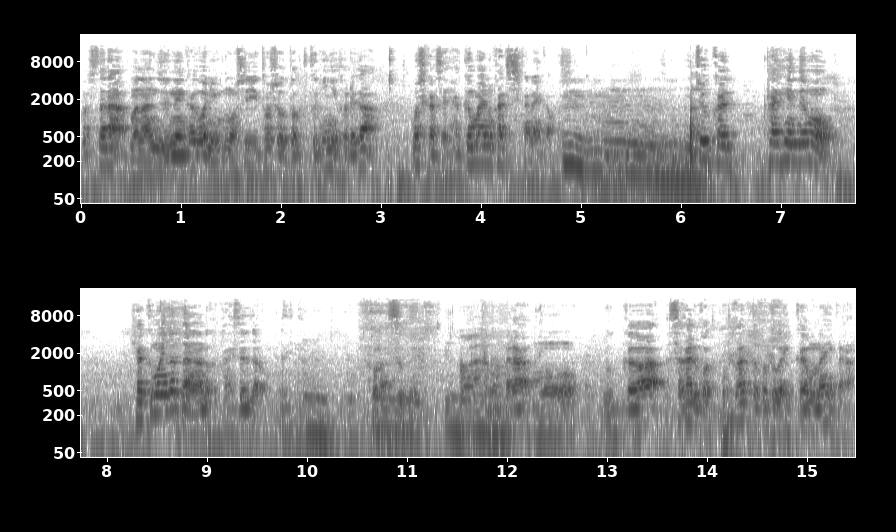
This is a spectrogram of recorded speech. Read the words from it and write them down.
そしたら、まあ、何十年か後にもし年を取った時にそれがもしかしたら100万円の価値しかないかもしれない、1億借り大変でも100万円だったら何とか返せるだろうみたいな、そんなすぐに、だからもう物価が下がること下がったことが一回もないから、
